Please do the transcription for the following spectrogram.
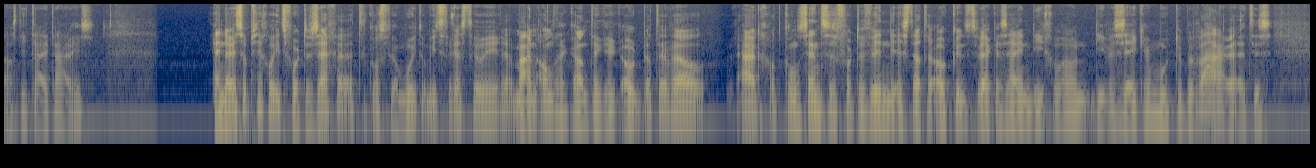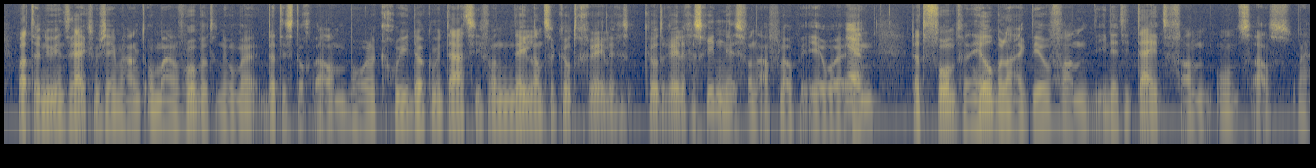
als die tijd daar is. En daar is op zich wel iets voor te zeggen. Het kost veel moeite om iets te restaureren. Maar aan de andere kant denk ik ook dat er wel aardig wat consensus voor te vinden is dat er ook kunstwerken zijn die, gewoon, die we zeker moeten bewaren. Het is wat er nu in het Rijksmuseum hangt, om maar een voorbeeld te noemen, dat is toch wel een behoorlijk goede documentatie van de Nederlandse culturele, culturele geschiedenis van de afgelopen eeuwen. Ja. En dat vormt een heel belangrijk deel van de identiteit van ons als, nou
